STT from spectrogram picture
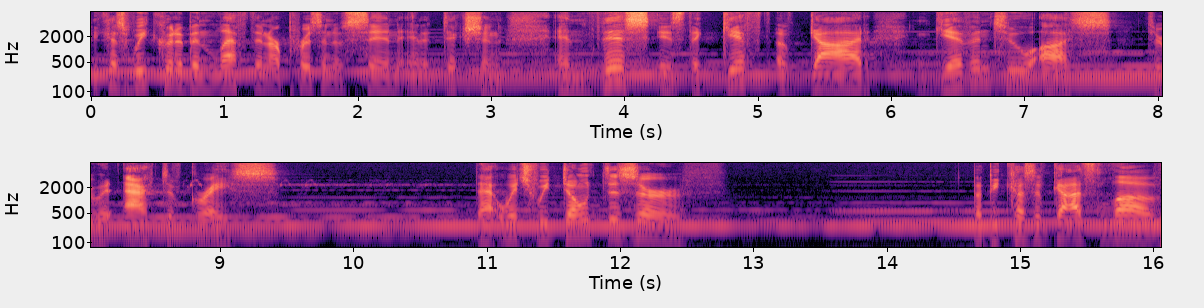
because we could have been left in our prison of sin and addiction. And this is the gift of God given to us through an act of grace. That which we don't deserve, but because of God's love,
